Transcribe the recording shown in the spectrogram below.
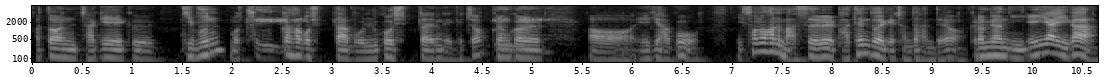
어떤 자기의 그 기분, 뭐 축하하고 싶다, 뭐 울고 싶다 이런 게 있겠죠? 그런 걸 어, 얘기하고 이 선호하는 맛을 바텐더에게 전달한대요. 그러면 이 AI가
